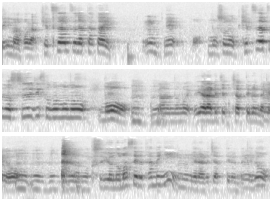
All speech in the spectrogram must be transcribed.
しょ今ほら血圧が高い、うん。ね、もうその血圧の数字そのものも、あのやられちゃってるんだけど、あの薬を飲ませるためにうん。やられちゃってるんだけど、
